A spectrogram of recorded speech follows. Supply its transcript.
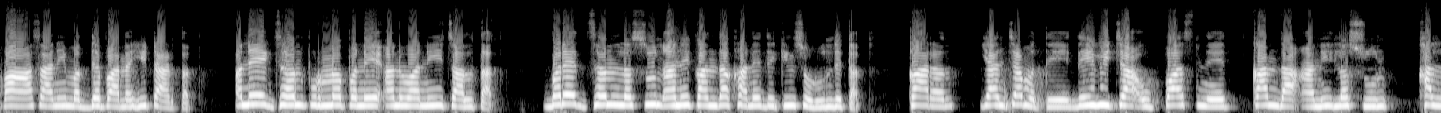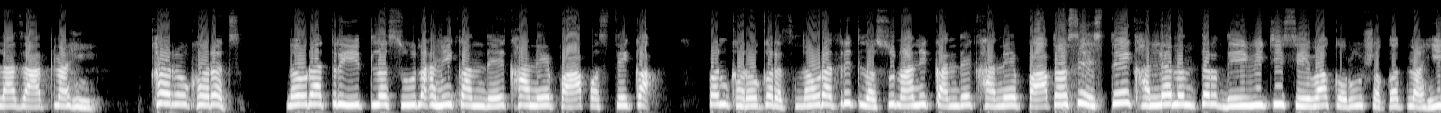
मांस आणि मद्यपानही टाळतात. अनेक जण पूर्णपणे अनवाणी चालतात. बरेच जण लसूण आणि कांदा खाणे देखील सोडून देतात. कारण यांच्या मते देवीच्या उपासनेत कांदा आणि लसूण खाल्ला जात नाही. खरोखरच नवरात्रीत लसूण आणि कांदे खाणे पाप असते का? पण खरोखरच नवरात्रीत लसूण आणि कांदे खाणे पाप. तसेच ते खाल्ल्यानंतर देवीची सेवा करू शकत नाही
